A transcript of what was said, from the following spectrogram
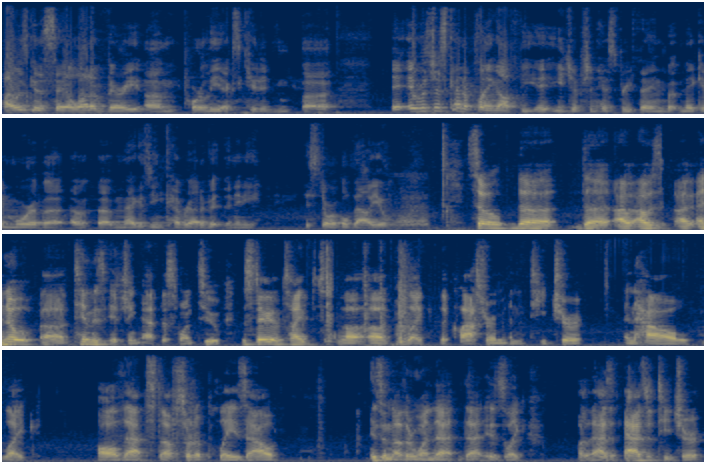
I was going to say, a lot of very um, poorly executed. Uh, it, it was just kind of playing off the Egyptian history thing, but making more of a, a, a magazine cover out of it than any historical value. So the the I, I was I, I know uh, Tim is itching at this one too. The stereotypes uh, of like the classroom and the teacher and how like all that stuff sort of plays out is another one that that is like as as a teacher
